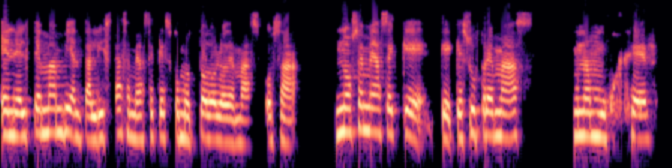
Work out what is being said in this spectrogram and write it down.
En el tema ambientalista se me hace que es como todo lo demás, o sea, no se me hace que, que, sufre más una mujer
